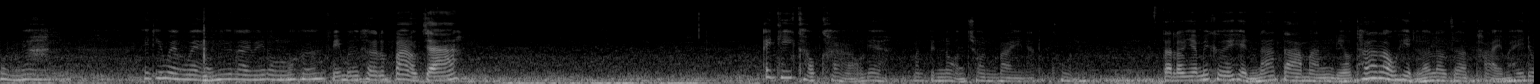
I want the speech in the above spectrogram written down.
ผลงานไอ้ที่แหวงแหวงๆนี่อะไรไม่รู้ฮะฝีมือเธอหรือเปล่าจ๊ะไอ้ที่ขาวๆเนี่ย มันเป็นหนอนชอนใบนะทุกคน แต่เรายังไม่เคยเห็นหน้าตามัน เดี๋ยวถ้าเราเห็นแล้วเราจะถ่ายมาให้ดู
